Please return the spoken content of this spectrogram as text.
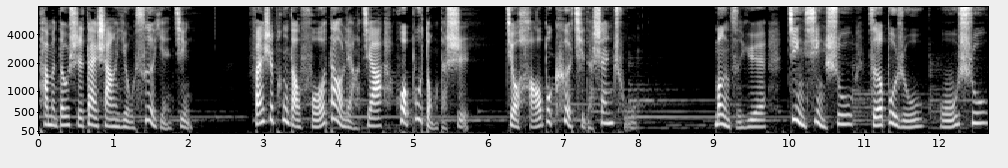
他们都是戴上有色眼镜，凡是碰到佛道两家或不懂的事，就毫不客气地删除。孟子曰：“尽信书，则不如无书。”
